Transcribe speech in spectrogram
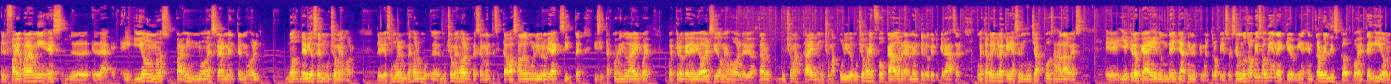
El fallo para mí es el, guion no es para mí no es realmente el mejor. No debió ser mucho mejor. debió ser eh, mucho mejor, especialmente si está basado en un libro que ya existe y si estás cogiendo de ahí, pues, pues creo que debió haber sido mejor, debió estar mucho más style, mucho más pulido, mucho más enfocado realmente en lo que tú quieras hacer. Porque esta película quería hacer muchas cosas a la vez. Eh, y creo que ahí es donde ya tiene el primer tropiezo. El segundo tropiezo viene que entra Ridley Scott, con este guion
